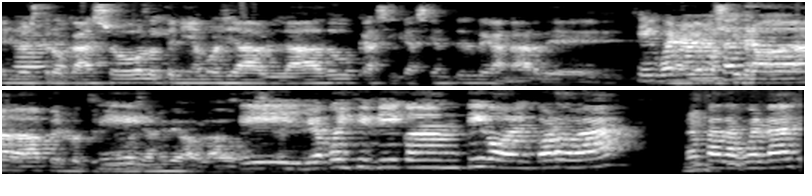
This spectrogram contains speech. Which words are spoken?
En No, nuestro no. caso lo teníamos ya hablado casi casi antes de ganar. De... Sí, bueno, no habíamos nosotros- nada, pero lo teníamos Sí. ya medio hablado. Sí, yo coincidí contigo en Córdoba, Rafa, ¿te acuerdas?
